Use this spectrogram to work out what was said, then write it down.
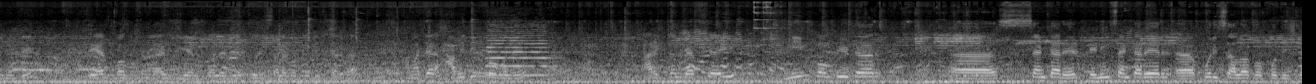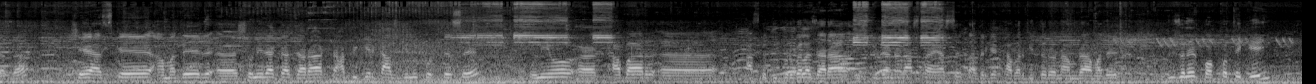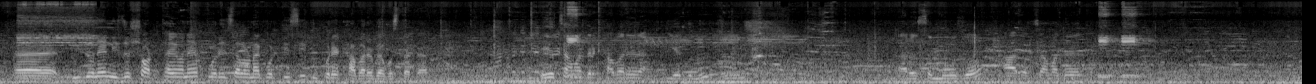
ইতিমধ্যে Riaz vocational DM কলেজের পরিচালক প্রতিষ্ঠাতা। আমাদের আবেদিন ভবনে আরেকজন ব্যবসায়ী নিম কম্পিউটার সেন্টারের, ট্রেনিং সেন্টারের পরিচালক ও প্রতিষ্ঠাতা। সে আজকে আমাদের শনিরাকা যারা ট্রাফিকের কাজগুলি করতেছে, উনিও খাবার আজকে দুপুরবেলা যারা স্টুডেন্টরা রাস্তায় আছে, তাদেরকে খাবার বিতরণ আমরা আমাদের দুজনের পক্ষ থেকেই দুজনের নিজস্ব অর্থায়নে পরিচালনা করতেছি দুপুরে খাবারের ব্যবস্থাটা। এই হচ্ছে আমাদের খাবারের ইয়েগুলো, জুস, আর হচ্ছে মোজো, আর হচ্ছে আমাদের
